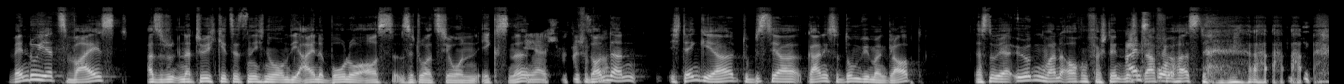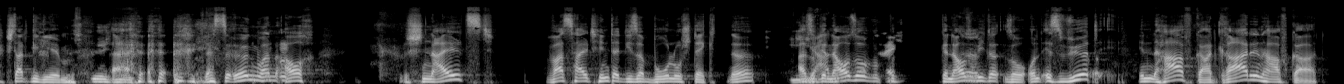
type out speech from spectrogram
wenn du jetzt weißt, also du, natürlich geht es jetzt nicht nur um die eine Bolo aus Situation X, ne? Ja, ich bin schon Sondern klar. ich denke ja, du bist ja gar nicht so dumm, wie man glaubt, dass du ja irgendwann auch ein Verständnis Einspruch. dafür hast, stattgegeben, dass du irgendwann auch schnallst, was halt hinter dieser Bolo steckt, ne? Also ja, genauso, genauso wie das, so. Und es wird in Halfguard, gerade in Halfguard,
